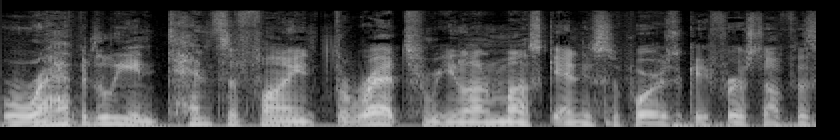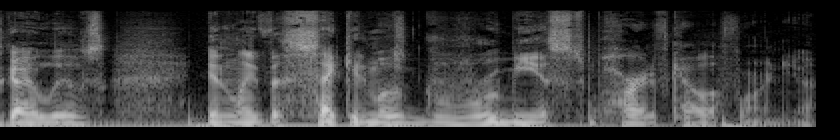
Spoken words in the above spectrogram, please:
rapidly intensifying threats from Elon Musk and his supporters. Okay, first off, this guy lives in like the second most groomiest part of California.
